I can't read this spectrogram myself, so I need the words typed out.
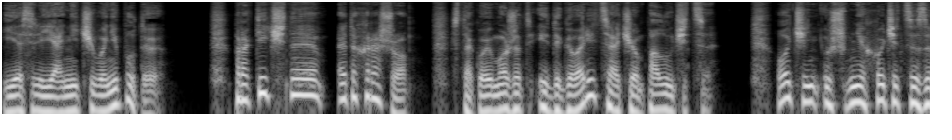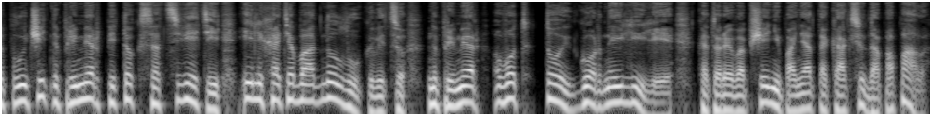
если я ничего не путаю. Практичная — это хорошо. С такой, может, и договориться, о чем получится. Очень уж мне хочется заполучить, например, пяток соцветий или хотя бы одну луковицу, например, вот той горной лилии, которая вообще непонятно как сюда попала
